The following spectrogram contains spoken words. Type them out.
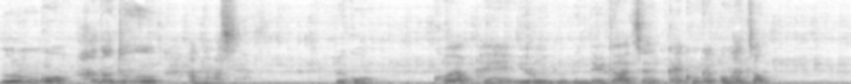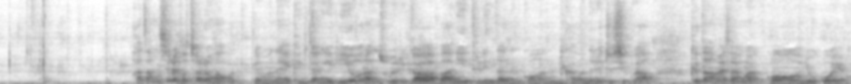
이런 거 하나도 안 남았어요. 그리고 코 옆에 이런 부분들도 아주 깔끔깔끔하죠? 화장실에서 촬영하고 있기 때문에 굉장히 리얼한 소리가 많이 들린다는 건 감안을 해주시고요. 그 다음에 사용할 건 요거예요.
